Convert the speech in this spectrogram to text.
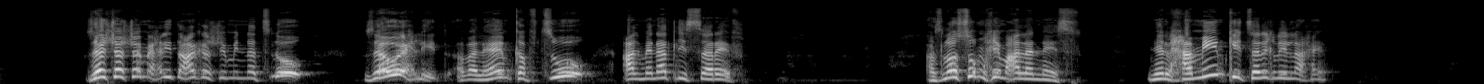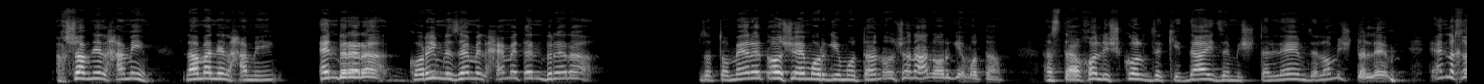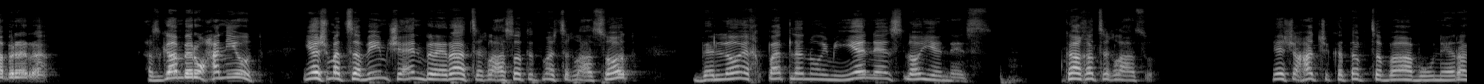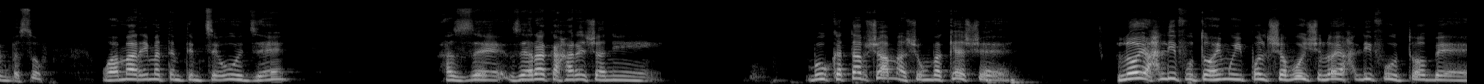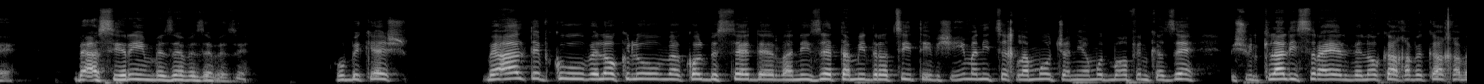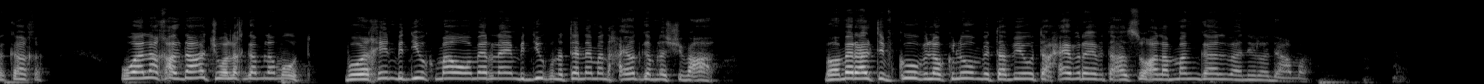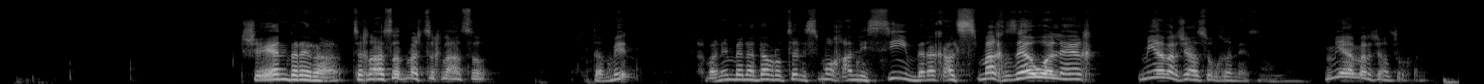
זה שהשם החליט אחר כך שהם ינצלו, זה הוא החליט, אבל הם קפצו על מנת להישרף. אז לא סומכים על הנס, נלחמים כי צריך להילחם. עכשיו נלחמים, למה נלחמים? אין ברירה, קוראים לזה מלחמת אין ברירה. זאת אומרת, או שהם הורגים אותנו, או שאנחנו הורגים אותם. אז אתה יכול לשקול, זה כדאי, זה משתלם, זה לא משתלם, אין לך ברירה. אז גם ברוחניות יש מצבים שאין ברירה, צריך לעשות את מה שצריך לעשות, ולא אכפת לנו אם יהיה נס, לא יהיה נס. ככה צריך לעשות. יש אחד שכתב צבא והוא נהרג בסוף. הוא אמר, אם אתם תמצאו את זה, אז זה רק אחרי שאני... והוא כתב שמה שהוא מבקש שלא יחליפו אותו, אם הוא ייפול שבוי, שלא יחליפו אותו ב... באסירים וזה וזה וזה. הוא ביקש, ואל תבכו ולא כלום והכל בסדר ואני זה תמיד רציתי ושאם אני צריך למות שאני אמות באופן כזה בשביל כלל ישראל ולא ככה וככה וככה. הוא הלך על דעת שהוא הולך גם למות והוא הכין בדיוק מה הוא אומר להם בדיוק הוא נותן להם הנחיות גם לשבעה. הוא אומר אל תבכו ולא כלום ותביאו את החבר'ה ותעשו על המנגל ואני לא יודע מה. שאין ברירה, צריך לעשות מה שצריך לעשות. אתה מבין? אבל אם בן אדם רוצה לסמוך על ניסים ורק על סמך זה הוא הולך, מי אמר שעשו לך נס? מי אמר שעשו לך נס?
